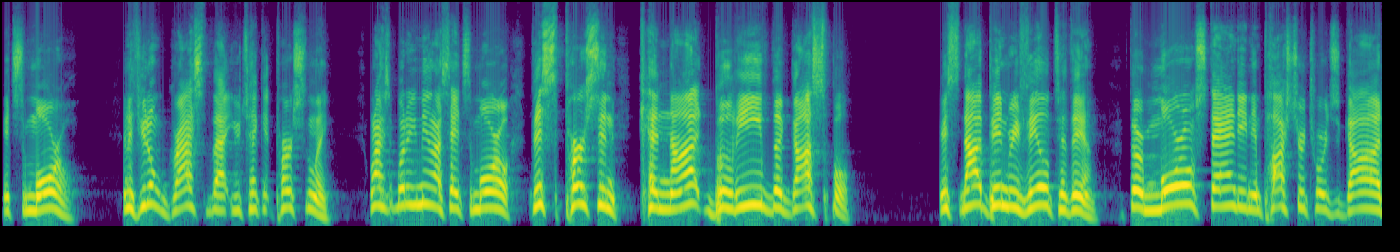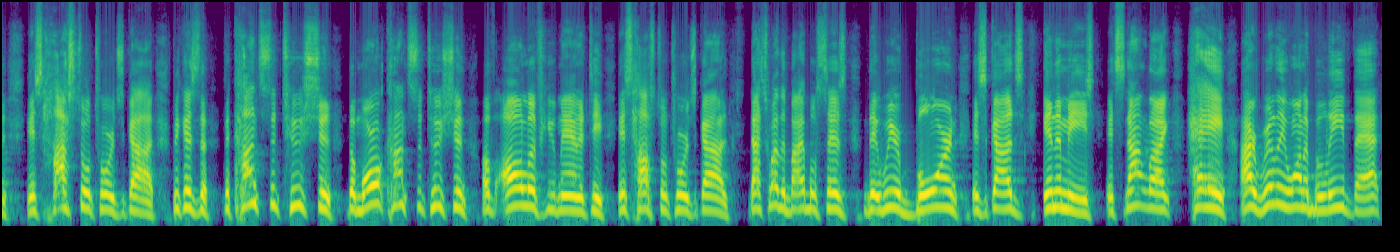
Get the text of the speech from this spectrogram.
it's moral. And if you don't grasp that, you take it personally. I, what do you mean when I say it's moral? This person cannot believe the gospel. It's not been revealed to them. Their moral standing and posture towards God is hostile towards God because the, the constitution, the moral constitution of all of humanity is hostile towards God. That's why the Bible says that we are born as God's enemies. It's not like, hey, I really want to believe that.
